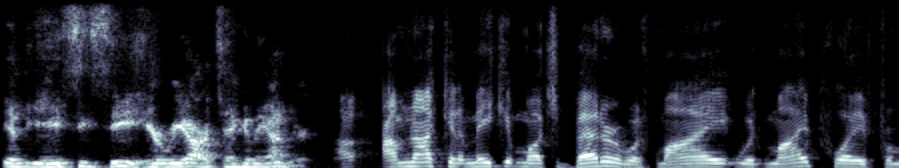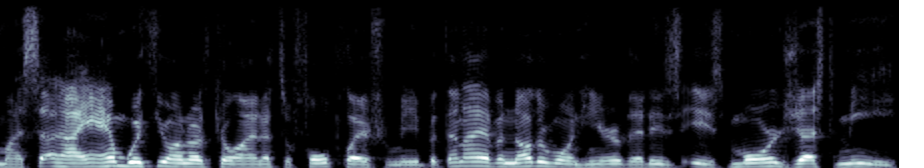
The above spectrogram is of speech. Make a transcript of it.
in the ACC. Here we are taking the under. I'm not going to make it much better with my with my play for myself. And I am with you on North Carolina. It's a full play for me, but then I have another one here that is is more just me,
